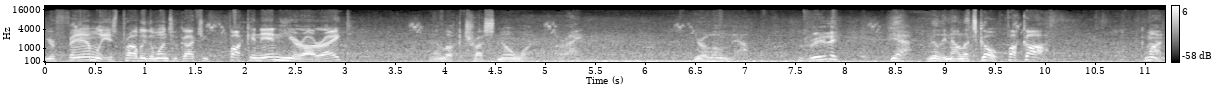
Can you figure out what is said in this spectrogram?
Your family is probably the ones who got you fucking in here, all right? Now look, trust no one, all right? You're alone now. Really? Yeah, really, now let's go. Fuck off. Come on.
